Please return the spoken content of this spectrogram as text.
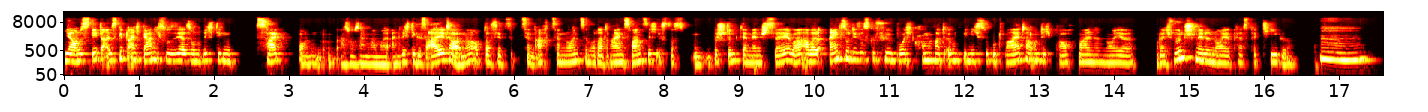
Ja, und es geht, es gibt eigentlich gar nicht so sehr so einen richtigen Zeit, also sagen wir mal, ein richtiges Alter, ne? ob das jetzt 17, 18, 19 oder 23 ist, das bestimmt der Mensch selber. Aber eigentlich so dieses Gefühl, boah, ich komme gerade irgendwie nicht so gut weiter und ich brauche mal eine neue, oder ich wünsche mir eine neue Perspektive. Hm.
